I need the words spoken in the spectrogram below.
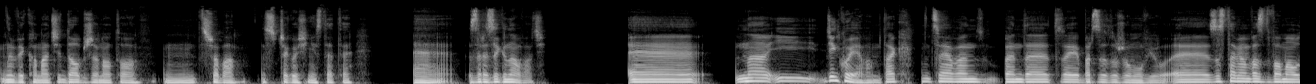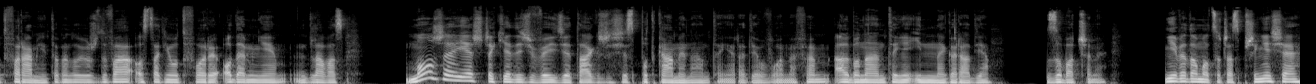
wykonać dobrze, no to mm, trzeba z czegoś niestety e, zrezygnować. E, no i dziękuję wam, tak? Co ja wam będę tutaj bardzo dużo mówił. E, zostawiam was dwoma utworami. To będą już dwa ostatnie utwory ode mnie dla was. Może jeszcze kiedyś wyjdzie tak, że się spotkamy na antenie radio WMFM albo na antenie innego radia. Zobaczymy. Nie wiadomo, co czas przyniesie,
